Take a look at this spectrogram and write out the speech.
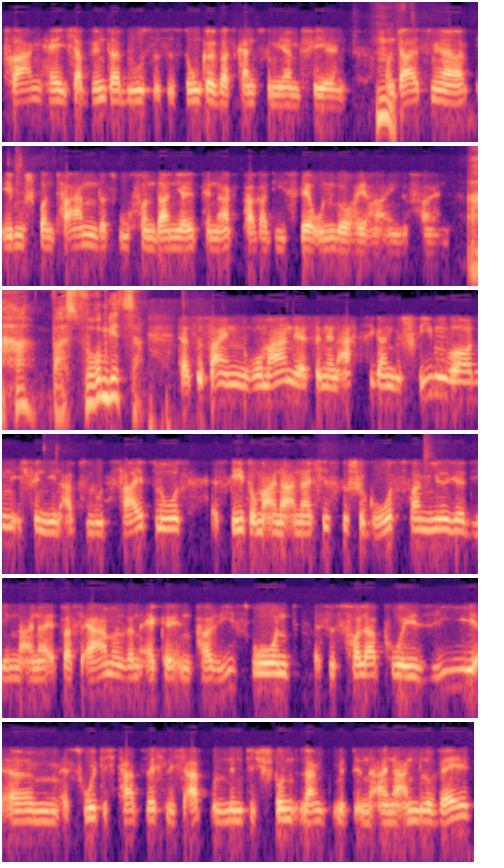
fragen, hey, ich habe Winterblues, es ist dunkel, was kannst du mir empfehlen? Hm. Und da ist mir eben spontan das Buch von Daniel Pennack, Paradies der Ungeheuer, eingefallen. Aha, was? Worum geht's da? Das ist ein Roman, der ist in den 80ern geschrieben worden. Ich finde ihn absolut zeitlos. Es geht um eine anarchistische Großfamilie, die in einer etwas ärmeren Ecke in Paris wohnt. Es ist voller Poesie. Ähm, es holt dich tatsächlich ab und nimmt dich stundenlang mit in eine andere Welt.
